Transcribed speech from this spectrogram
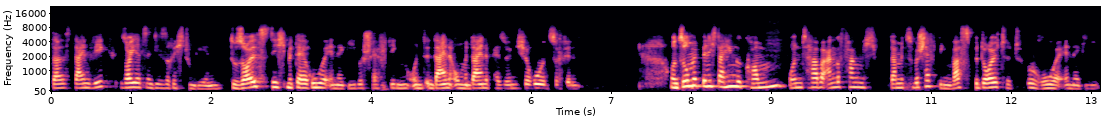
das, dein Weg soll jetzt in diese Richtung gehen. Du sollst dich mit der Ruheenergie beschäftigen und in deine, um in deine persönliche Ruhe zu finden. Und somit bin ich dahin gekommen und habe angefangen, mich damit zu beschäftigen. Was bedeutet Ruheenergie?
